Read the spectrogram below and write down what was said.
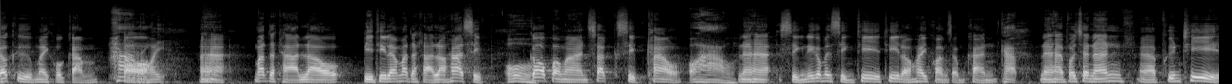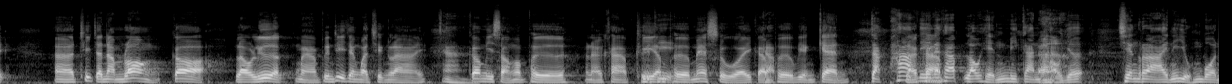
ก็คือไมโครกรัมต่อ500อ่ามาตรฐานเราปีที่แล้วมาตรฐานเราโอ้50 ก็ประมาณสัก 10 เท่าว้าวนะฮะสิ่งนี้ก็เป็นสิ่งที่ที่เราให้ความสำคัญครับนะฮะเพราะฉะนั้นอ่าพื้นที่อ่าที่จะนำร่องก็ เราเลือกมาพื้นที่จังหวัดเชียงรายอ่าก็มีสองอำเภอนะครับคือที่ที่อำเภอแม่สวยกับครับอำเภอเวียงแก่น จากภาพนี้นะครับเราเห็นมีการเผาเยอะเชียงรายนี่อยู่ข้างบน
